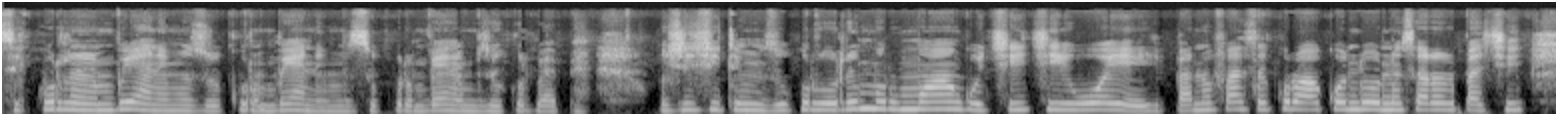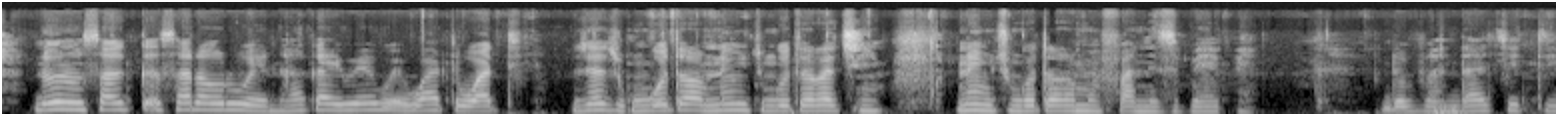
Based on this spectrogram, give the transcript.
sekuru nembuya nemuzukuru mbuya nemuzukuru mbuya nemuzukuru paipai uchichiti muzukuru uri murume wangu chichi iwoye panofa sekuru wako ndo unosara uri pachi ndo unosara uri wenhaka iwewe wati wati zviya zvekungotaura mune muchingotaura chii? Mune muchingotaura mafanizi paipai ndobva ndachiti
